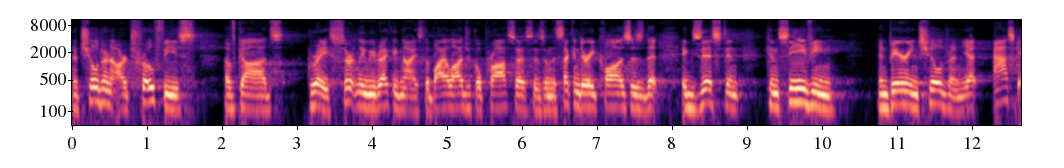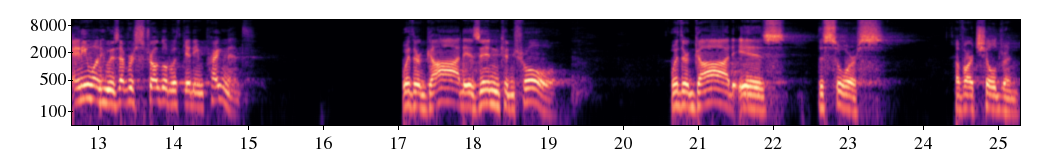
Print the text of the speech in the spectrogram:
Now, children are trophies of God's grace. Certainly we recognize the biological processes and the secondary causes that exist in conceiving and bearing children. Yet ask anyone who has ever struggled with getting pregnant whether God is in control, whether God is the source of our children.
